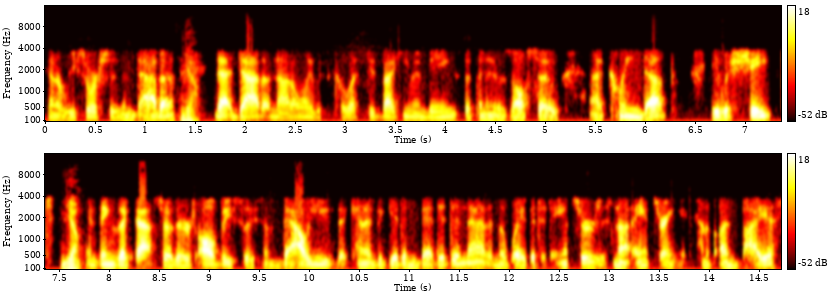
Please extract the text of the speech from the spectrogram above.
kind of resources and data. Yeah. That data not only was collected by human beings, but then it was also uh, cleaned up. It was shaped yeah. and things like that. So there's obviously some values that kind of get embedded in that, and the way that it answers is not answering it kind of unbiased.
